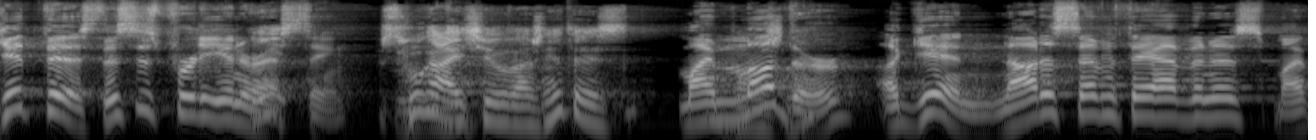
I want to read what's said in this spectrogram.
get this, this is pretty interesting. Słuchajcie uważnie, to jest My mother, again, not a Seventh Day Adventist. My,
